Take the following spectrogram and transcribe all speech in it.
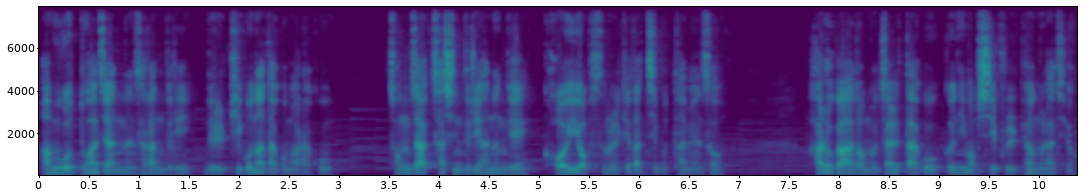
아무것도 하지 않는 사람들이 늘 피곤하다고 말하고 정작 자신들이 하는 게 거의 없음을 깨닫지 못하면서 하루가 너무 짧다고 끊임없이 불평을 하지요.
